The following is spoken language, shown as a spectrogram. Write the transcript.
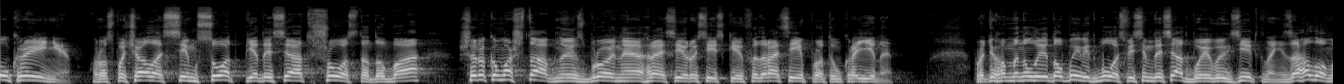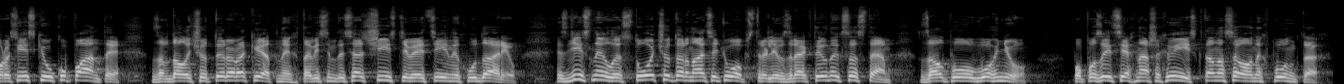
Україні! Розпочалась 756-та доба широкомасштабної збройної агресії Російської Федерації проти України. Протягом минулої доби відбулось 80 бойових зіткнень. Загалом російські окупанти завдали 4 ракетних та 86 авіаційних ударів. Здійснили 114 обстрілів з реактивних систем залпового вогню по позиціях наших військ та населених пунктах.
